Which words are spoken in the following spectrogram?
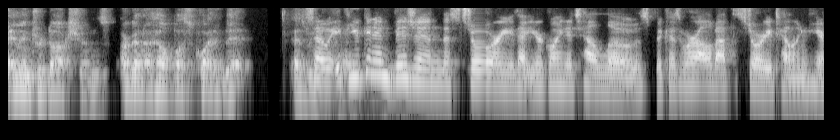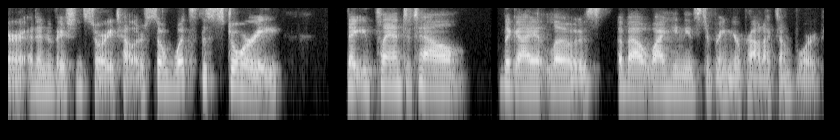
and introductions are going to help us quite a bit. As we So, if you can envision the story that you're going to tell Lowe's, because we're all about the storytelling here at Innovation Storytellers. So, what's the story that you plan to tell the guy at Lowe's about why he needs to bring your product on board?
